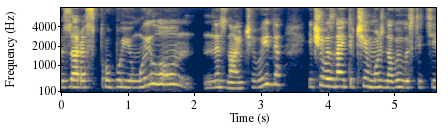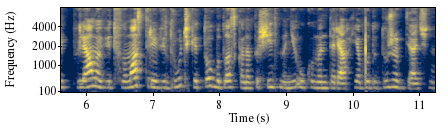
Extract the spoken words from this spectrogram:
Зараз спробую мило, не знаю, чи вийде. Якщо ви знаєте, чим можна вивести ці плями від фломастерів, від ручки, то, будь ласка, напишіть мені у коментарях. Я буду дуже вдячна.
